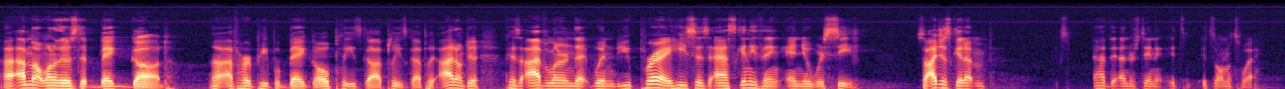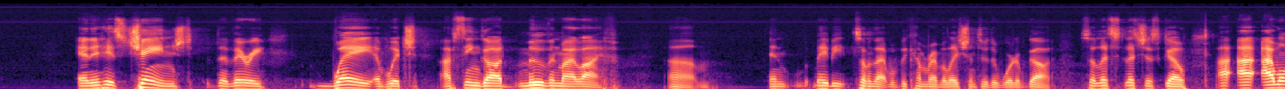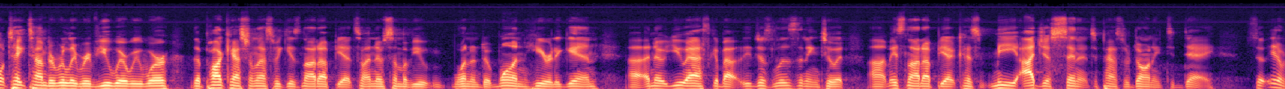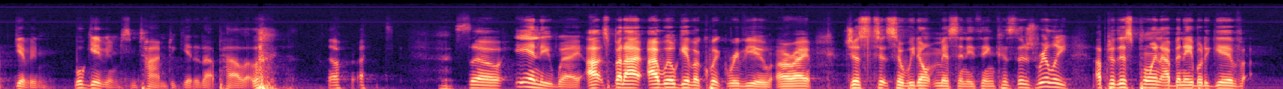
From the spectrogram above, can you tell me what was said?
I'm not one of those that beg god. I've heard people beg oh please god please god please. I don't do it because i've learned that when you pray he says ask anything and you'll receive. So i just get up and have the understanding it's it's on its way. And it has changed the very way of which I've seen God move in my life. Um, and maybe some of that will become revelation through the Word of God. So let's let's just go. I, I, I, won't take time to really review where we were. The podcast from last week is not up yet, so I know some of you wanted to one hear it again. Uh, I know you asked about just listening to it. Um, it's not up yet because me, I just sent it to Pastor Donnie today, so it'll give him. We'll give him some time to get it up. Hallelujah. All right so anyway, I, but I, I will give a quick review, all right, just to, so we don't miss anything, because there's really up to this point I've been able to give.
